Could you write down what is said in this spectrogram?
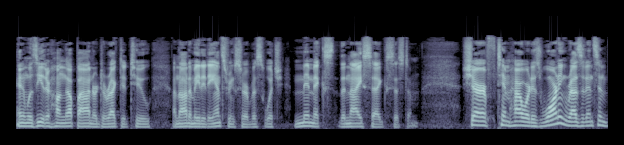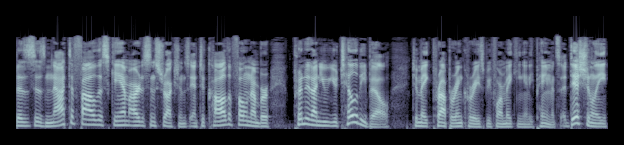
and was either hung up on or directed to an automated answering service which mimics the NYSEG system. Sheriff Tim Howard is warning residents and businesses not to follow the scam artist's instructions and to call the phone number printed on your utility bill to make proper inquiries before making any payments. Additionally,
